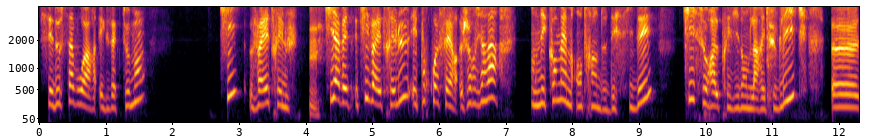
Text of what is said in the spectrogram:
c'est de savoir exactement qui va être élu. Mmh. Qui, va être élu et pourquoi faire? Je reviens là. On est quand même en train de décider qui sera le président de la République. Euh,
